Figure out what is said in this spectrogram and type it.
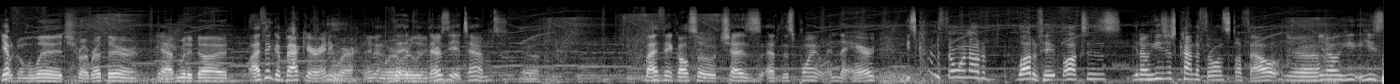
Yep. Like on the ledge, right, right there. Yeah. he would have died. I think a back air anywhere. Anywhere, Th- really. There's the attempt. Yeah. But I think also Chez at this point in the air, he's kind of throwing out a lot of hitboxes. You know, he's just kind of throwing stuff out. Yeah. You know, he, he's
